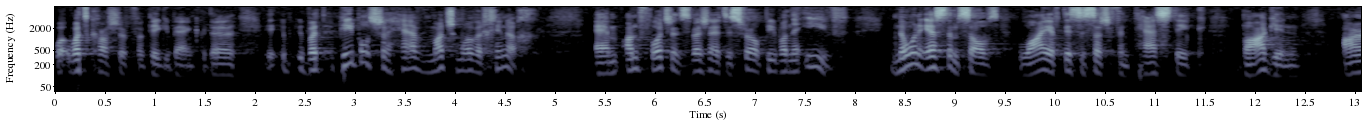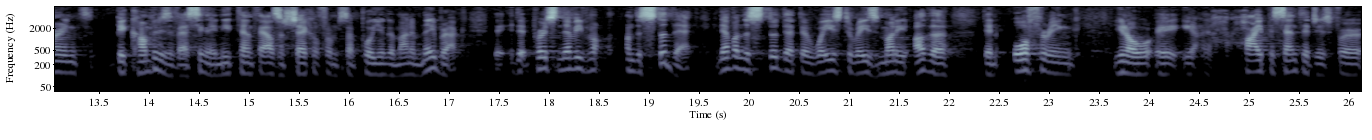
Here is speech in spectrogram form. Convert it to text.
What's kosher for piggy bank? The, but people should have much more of a chinuch. Um, unfortunately, especially in Israel, people are naive. No one asks themselves why, if this is such a fantastic bargain, aren't big companies investing. They need 10,000 shekel from some poor young man in Bnei Brak. The, the person never even understood that. He never understood that there are ways to raise money other than offering, you know, a, a high percentages for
